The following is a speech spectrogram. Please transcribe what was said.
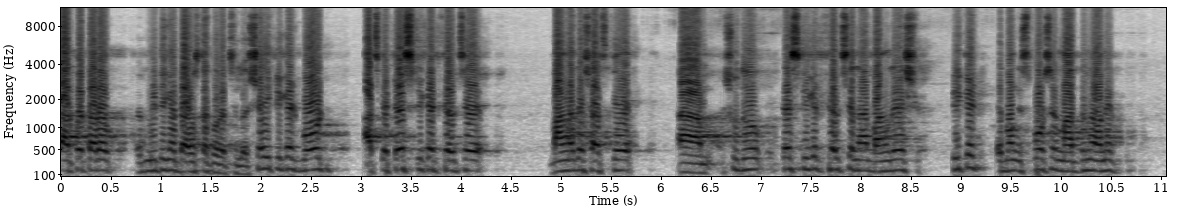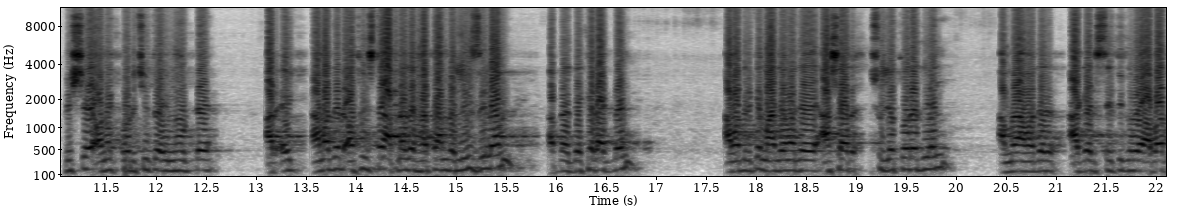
তারপর তারা মিটিং এর ব্যবস্থা করেছিল। সেই ক্রিকেট বোর্ড আজকে টেস্ট ক্রিকেট খেলছে। বাংলাদেশ আজকে শুধু টেস্ট ক্রিকেট খেলছে না, বাংলাদেশ ক্রিকেট এবং স্পোর্টস এর মাধ্যমে অনেক বিশ্বে অনেক পরিচিত এই মুহূর্তে। আর এই আমাদের অফিসটা আপনাদের হাতে আমরা লিস্ট দিলাম। আপনারা দেখে রাখবেন। আমাদেরকে মাঝে মাঝে আসার সুযোগ করে দিন আমরা আমাদের আগের স্মৃতিগুলো আবার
